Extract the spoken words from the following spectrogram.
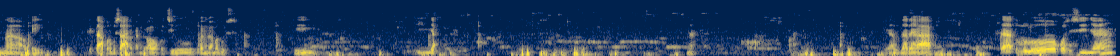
Nah oke, okay. kita perbesar kan kalau kecil itu kan nggak bagus. Iya. ya bentar ya saya atur dulu posisinya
